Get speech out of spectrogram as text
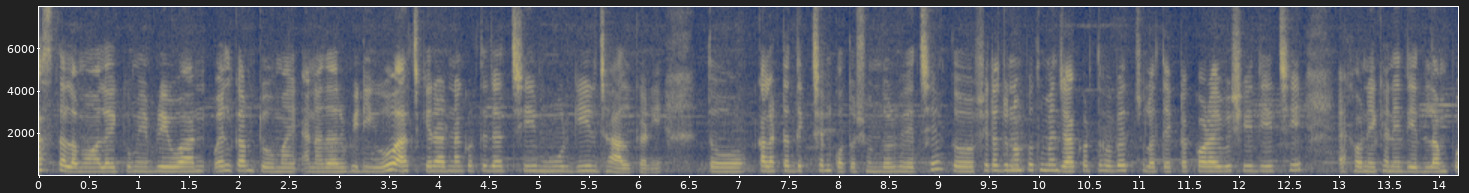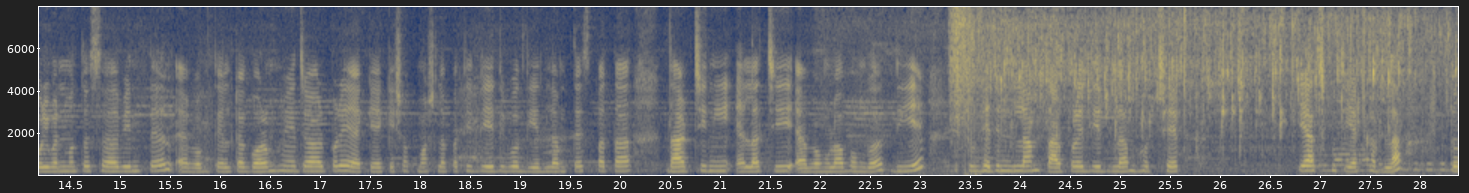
আসসালামু আলাইকুম everyone, welcome to my another video. আজকে রান্না করতে যাচ্ছি মুরগির ঝাল কারি। তো কালারটা দেখছেন কত সুন্দর হয়েছে। তো সেটার জন্য প্রথমে যা করতে হবে, চুলাতে একটা কড়াই বসিয়ে দিয়েছি। এখন এখানে দিয়ে দিলাম পরিমাণ মতো সয়াবিন তেল এবং তেলটা গরম হয়ে যাওয়ার পরে একে একে সব মশলাপাতি দিয়ে দিব। দিয়ে দিলাম তেজপাতা, দারচিনি, এলাচি এবং লবঙ্গ দিয়ে একটু ভেজে নিলাম। তারপরে দিয়ে দিলাম হচ্ছে পেঁয়াজ কুচি এক খাবলা তো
